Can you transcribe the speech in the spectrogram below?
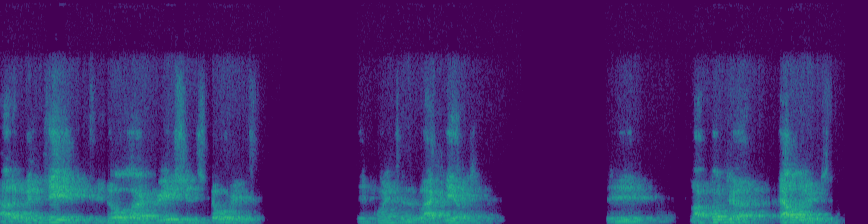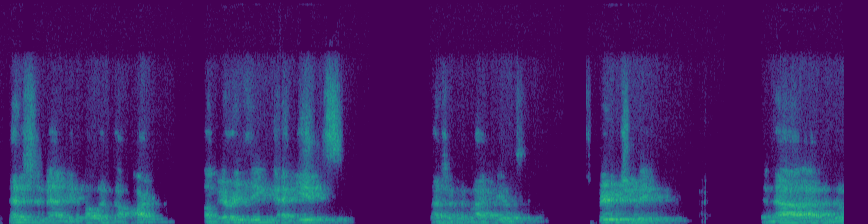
out of Wind Cave, you know, our creation stories, they point to the Black Hills. The Lakota elders, medicine man, they call it the heart of everything that is. That's what the Black Hills spiritually. And now after the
